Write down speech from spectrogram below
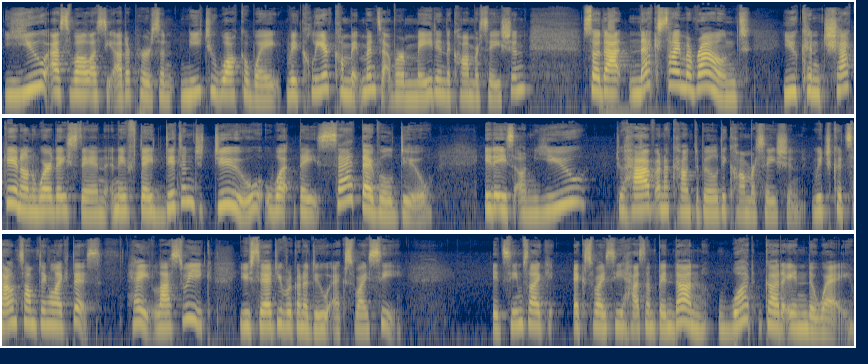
You, as well as the other person, need to walk away with clear commitments that were made in the conversation so that next time around, you can check in on where they stand. And if they didn't do what they said they will do, it is on you to have an accountability conversation, which could sound something like this Hey, last week you said you were going to do XYZ. It seems like XYZ hasn't been done. What got in the way?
